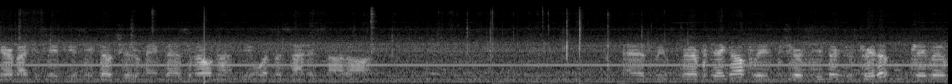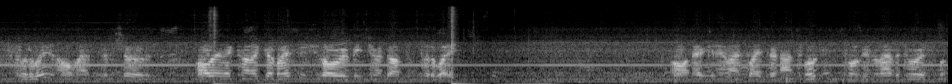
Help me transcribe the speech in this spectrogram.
Care about your safety, your seatbelt should remain fastened at all times, even when the sign is not on. As we prepare for takeoff, please be sure seatbelts are straight up, straight left foot away, and all hands are stowed. All electronic devices should already be turned off and put away. All American Airlines flights are non-smoking. Smoking in the lavatory or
